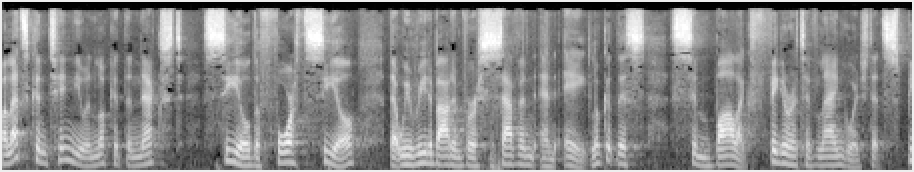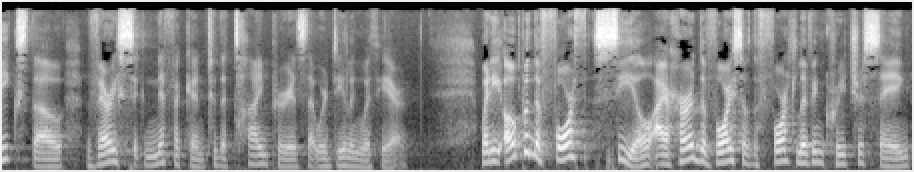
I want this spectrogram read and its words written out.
But let's continue and look at the next seal, the fourth seal that we read about in verse 7 and 8. Look at this symbolic, figurative language that speaks, though, very significant to the time periods that we're dealing with here. When he opened the fourth seal, I heard the voice of the fourth living creature saying,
